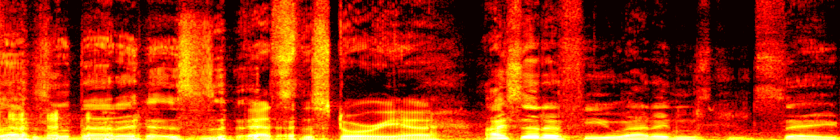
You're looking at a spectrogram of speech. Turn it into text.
That's what that is. That's the story, huh? I said a few. I didn't say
